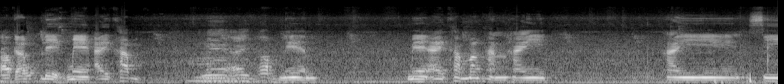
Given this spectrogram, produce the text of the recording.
ครับกับผม เลขแม่ไอค่แม่ไอ้ครับำแมนแม่ไอค่ำว่างหันให้ ให้สี่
